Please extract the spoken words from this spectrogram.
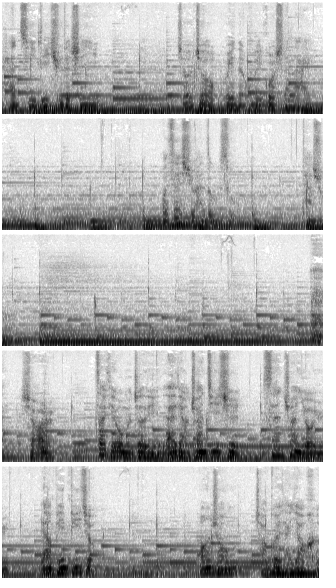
韩琦离去的身影。久久未能回过神来。我最喜欢鲁肃，小二，再给我们这里来两串鸡翅，三串鱿鱼，两瓶啤酒。”王虫朝柜台吆喝，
